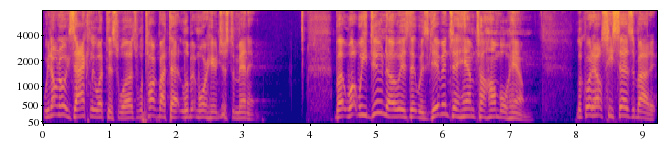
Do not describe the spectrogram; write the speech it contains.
we don't know exactly what this was. We'll talk about that a little bit more here in just a minute. But what we do know is that it was given to him to humble him. Look what else he says about it.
